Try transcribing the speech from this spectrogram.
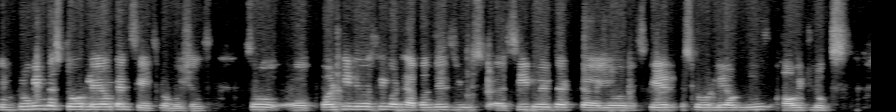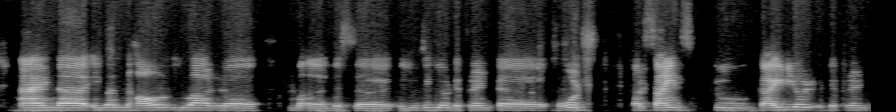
Improving the store layout and sales promotions. So uh, continuously what happens is you uh, see to it that uh, your store layout means how it looks and uh, even how you are uh, uh, this using your different boards or signs to guide your different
